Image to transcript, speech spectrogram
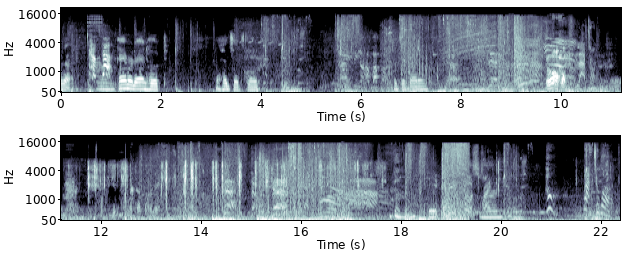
I got um, hammered and hooked. My headset's low. Headset battery. Oh! Flatter. You snuck up on me. Meet your strike. Whew. Back to work.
